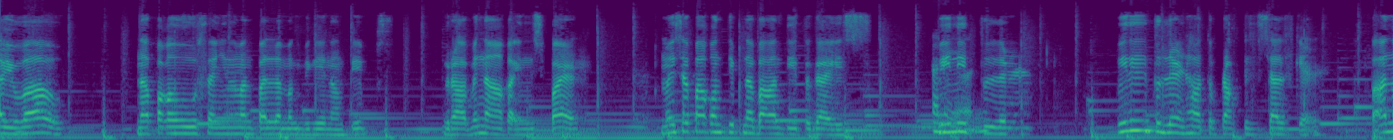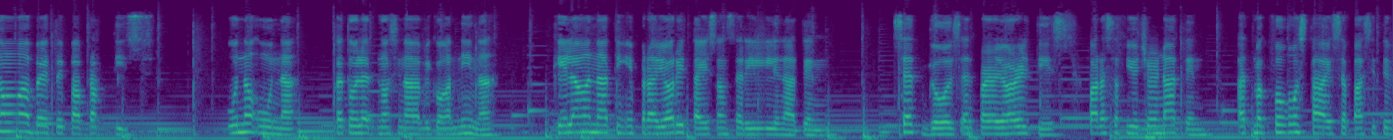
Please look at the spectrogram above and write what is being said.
Ay wow! Napakahusay niyo naman pala magbigay ng tips. Grabe, nakaka-inspire. May isa pa akong tip na bakang dito guys. Ano we need yun? to learn we need to learn how to practice self-care. Paano nga ba ito ipapractice? Unang-una, katulad ng sinabi ko kanina, kailangan nating i-prioritize ang sarili natin. Set goals and priorities para sa future natin at mag-focus tayo sa positive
